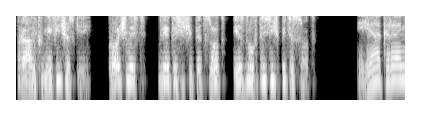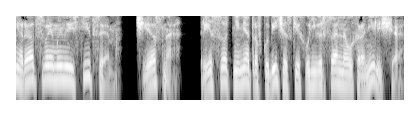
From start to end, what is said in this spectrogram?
Ранг мифический. Прочность 2500 из 2500. Я крайне рад своим инвестициям. Честно. Три сотни метров кубических универсального хранилища,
